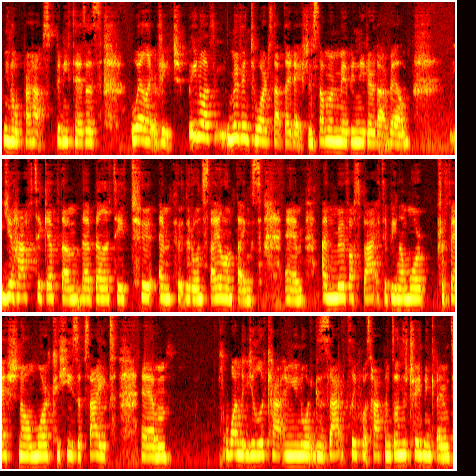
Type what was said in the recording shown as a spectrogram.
you know, perhaps Benitez is well out of reach. But, you know, if moving towards that direction, someone maybe nearer that realm, you have to give them the ability to input their own style on things um, and move us back to being a more professional, more cohesive side. Um, one that you look at and you know exactly what's happened on the training ground.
